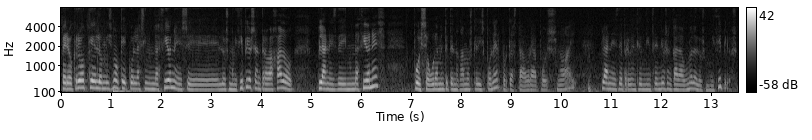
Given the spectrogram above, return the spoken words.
Pero creo que lo mismo que con las inundaciones, eh, los municipios han trabajado planes de inundaciones, pues seguramente tengamos que disponer, porque hasta ahora pues no hay planes de prevención de incendios en cada uno de los municipios.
